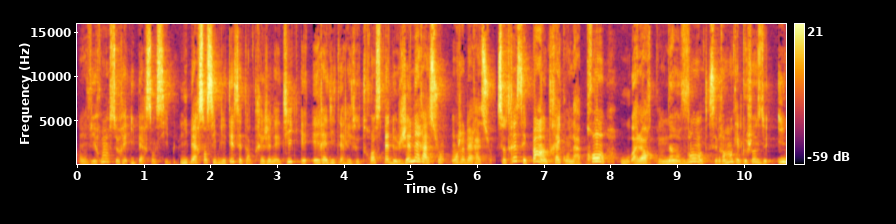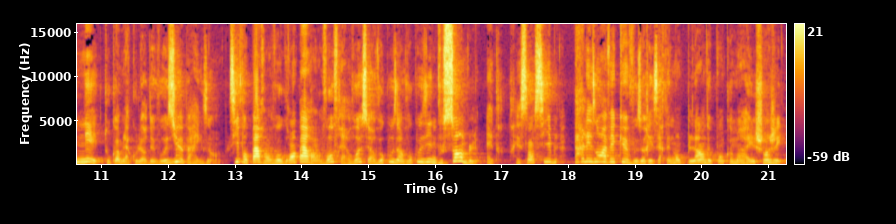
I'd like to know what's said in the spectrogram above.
environ serait hypersensible. L'hypersensibilité, c'est un trait génétique et héréditaire. Il se transmet de génération en génération. Ce trait, c'est pas un trait qu'on apprend ou alors qu'on invente. C'est vraiment quelque chose de inné, tout comme la couleur de vos yeux, par exemple. Si vos parents, vos grands-parents, vos frères, vos sœurs, vos cousins, vos cousines vous semblent être très sensibles, parlez-en avec eux. Vous aurez certainement plein de points communs à échanger.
